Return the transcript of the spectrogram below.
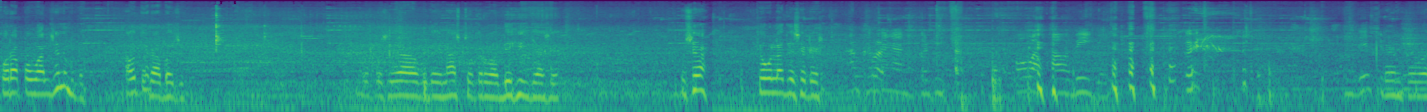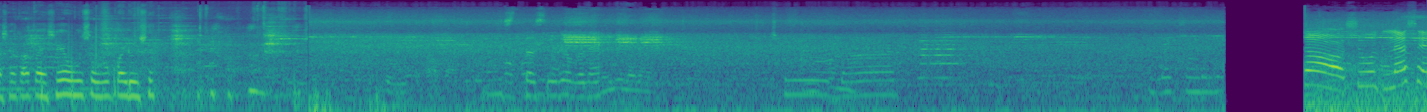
કોરા પૌવાલ છે ને બધા? આવતો આ બાજુ. પછી આ બધા નાસ્તો કરવા બેસી ગયા છે. તો છે કેવો લાગે છે ટેસ્ટ પૌવા ખાવા બેસી ગયા બેન પૌવા. છે એવું છે ઉપાડ્યું છે. છે બધા તો શૂઝ લેશે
